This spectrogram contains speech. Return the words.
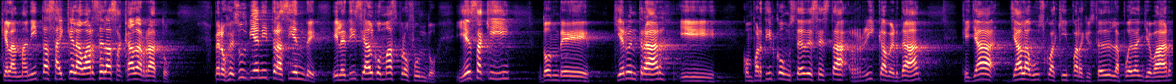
que las manitas hay que lavárselas a cada rato. Pero Jesús viene y trasciende y les dice algo más profundo. Y es aquí donde quiero entrar y compartir con ustedes esta rica verdad que ya, ya la busco aquí para que ustedes la puedan llevar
